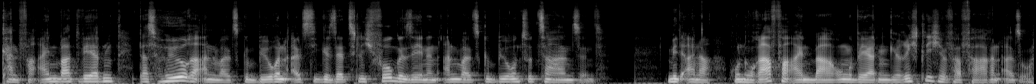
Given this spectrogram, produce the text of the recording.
kann vereinbart werden, dass höhere Anwaltsgebühren als die gesetzlich vorgesehenen Anwaltsgebühren zu zahlen sind. Mit einer Honorarvereinbarung werden gerichtliche Verfahren also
